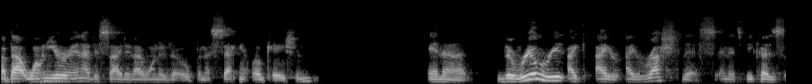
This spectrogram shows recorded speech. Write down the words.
about one year in, I decided I wanted to open a second location. And uh, the real reason I, I, I rushed this, and it's because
